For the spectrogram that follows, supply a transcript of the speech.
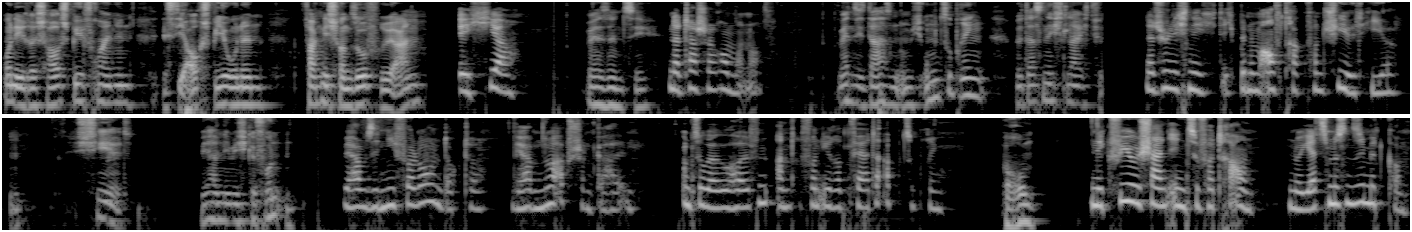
Und ihre Schauspielfreundin, ist die auch Spionin? Fangen die schon so früh an? Ich ja. Wer sind sie? Natascha Romanoff. Wenn sie da sind, um mich umzubringen, wird das nicht leicht für. Natürlich nicht. Ich bin im Auftrag von Shield hier. Hm. Shield. Wir haben die mich gefunden. Wir haben sie nie verloren, Doktor. Wir haben nur Abstand gehalten. Und sogar geholfen, andere von ihrer Pferde abzubringen. Warum? Nick Fury scheint ihnen zu vertrauen. Nur jetzt müssen sie mitkommen.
